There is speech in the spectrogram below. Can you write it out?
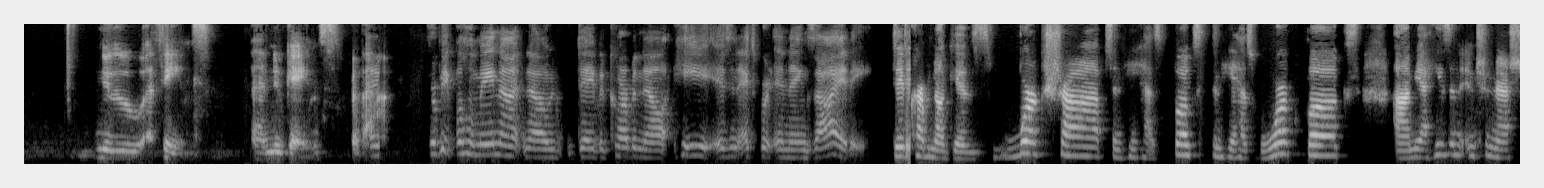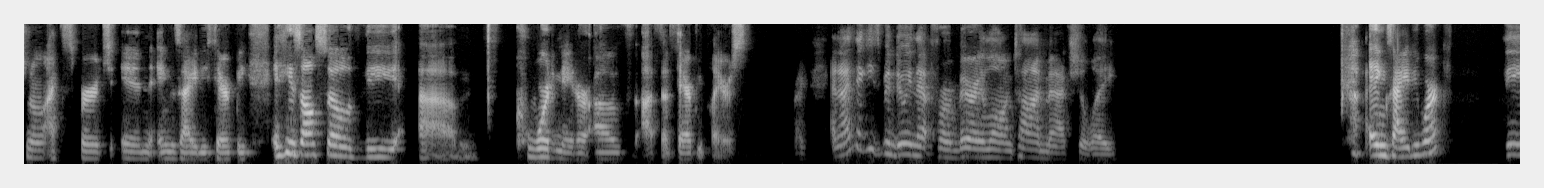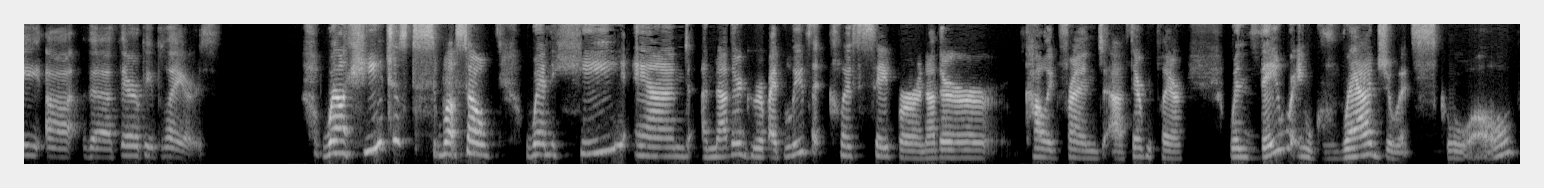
new themes and new games for that for people who may not know david carbonell he is an expert in anxiety David Carbonell gives workshops and he has books and he has workbooks. Um, yeah, he's an international expert in anxiety therapy. And he's also the um, coordinator of uh, the therapy players. Right. And I think he's been doing that for a very long time, actually. Anxiety work? The uh, the therapy players. Well, he just well, so when he and another group, I believe that Cliff Saper, another colleague friend, uh, therapy player, when they were in graduate school,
